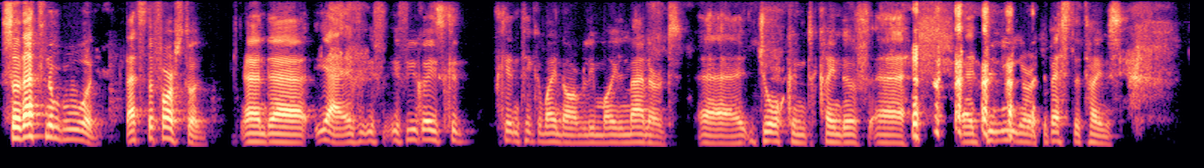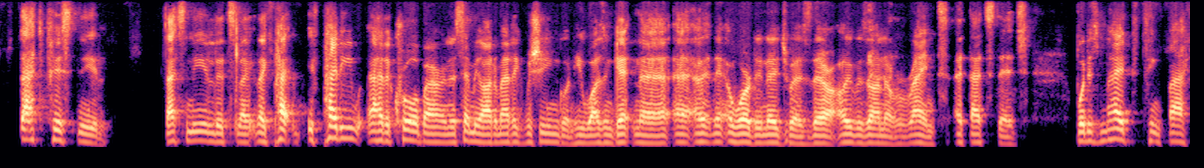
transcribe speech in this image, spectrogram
so that's number one. That's the first one. And uh, yeah, if, if, if you guys could can think of my normally mild mannered, uh, jokant kind of uh, uh, demeanor at the best of times, that pissed Neil that's Neil. It's like like if Paddy had a crowbar and a semi-automatic machine gun, he wasn't getting a, a, a word in edgeways there. I was on a rant at that stage, but it's mad to think back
